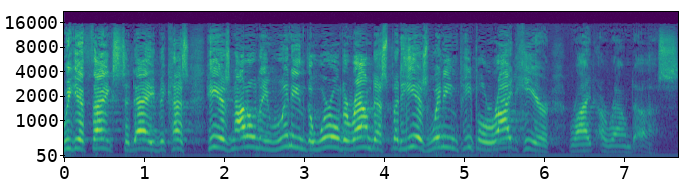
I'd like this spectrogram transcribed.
We give thanks today because He is not only winning the world around us, but He is winning people right here, right around us.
